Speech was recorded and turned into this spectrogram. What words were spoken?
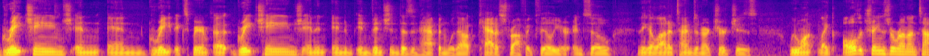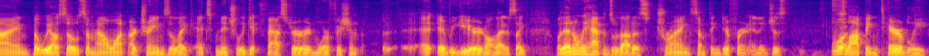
great change and and great experiment uh, great change and, and invention doesn't happen without catastrophic failure. And so i think a lot of times in our churches we want like all the trains to run on time but we also somehow want our trains to like exponentially get faster and more efficient uh, every year and all that. It's like well that only happens without us trying something different and it just flopping terribly.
